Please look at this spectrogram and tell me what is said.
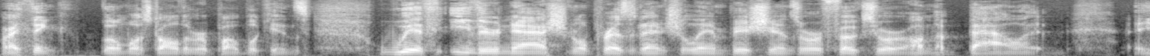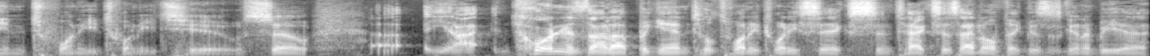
or I think almost all the Republicans, with either national presidential ambitions or folks who are on the ballot in 2022. So, uh, you know, Cornyn's not up again until 2026 in Texas. I don't think this is going to be a,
